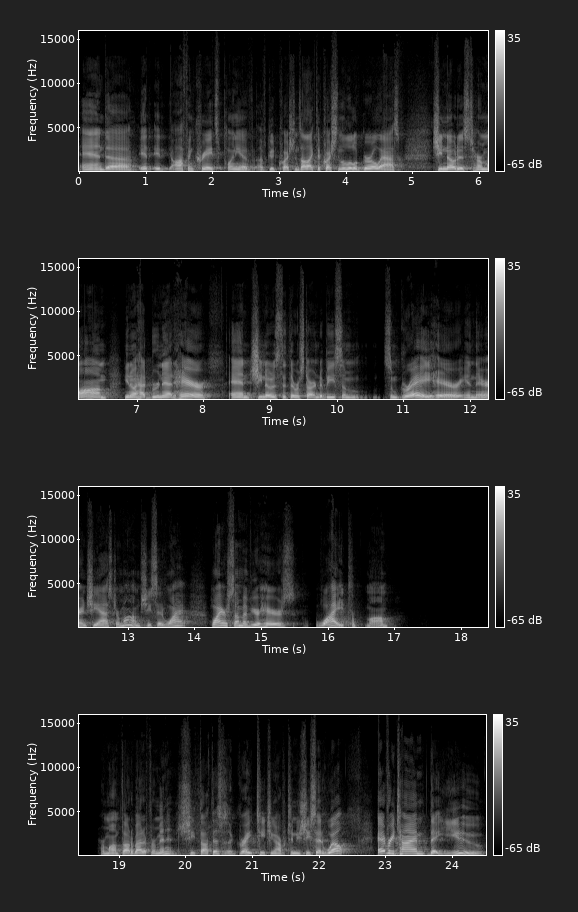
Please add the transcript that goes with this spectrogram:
and uh, it, it often creates plenty of, of good questions. I like the question the little girl asked. She noticed her mom, you know, had brunette hair, and she noticed that there was starting to be some some gray hair in there, and she asked her mom, she said, Why, why are some of your hairs white, mom? Her mom thought about it for a minute. She thought this is a great teaching opportunity. She said, Well, every time that you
